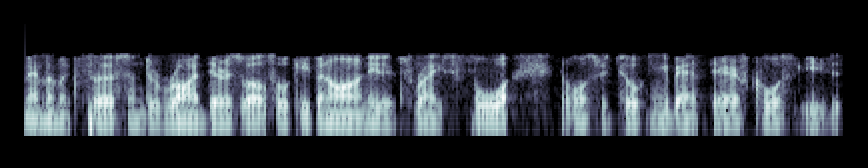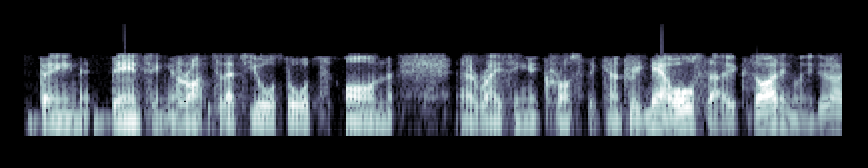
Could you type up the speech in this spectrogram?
McPherson to ride there as well, so we'll keep an eye on it. It's race four. The horse we're talking about there, of course, is Been Dancing. All right, so that's your thoughts on uh, racing across the country. Now, also excitingly, did I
